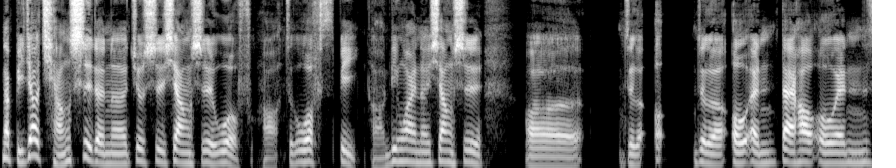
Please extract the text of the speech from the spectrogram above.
那比较强势的呢，就是像是 Wolf 哈，这个 Wolfspeed 啊，另外呢像是呃这个 O。这个 O N 代号 O N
